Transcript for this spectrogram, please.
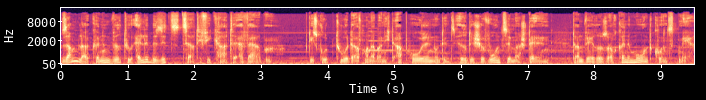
Sammler können virtuelle Besitzzertifikate erwerben. Die Skulptur darf man aber nicht abholen und ins irdische Wohnzimmer stellen, dann wäre es auch keine Mondkunst mehr.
